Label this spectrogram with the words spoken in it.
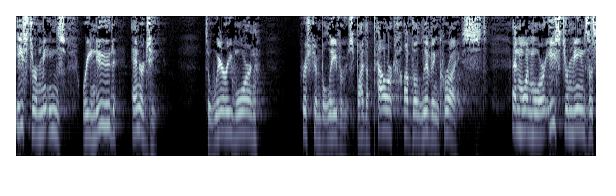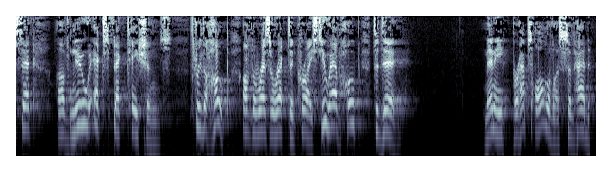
Easter means renewed energy to weary, worn Christian believers by the power of the living Christ. And one more, Easter means a set of new expectations through the hope of the resurrected Christ. You have hope today. Many, perhaps all of us have had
